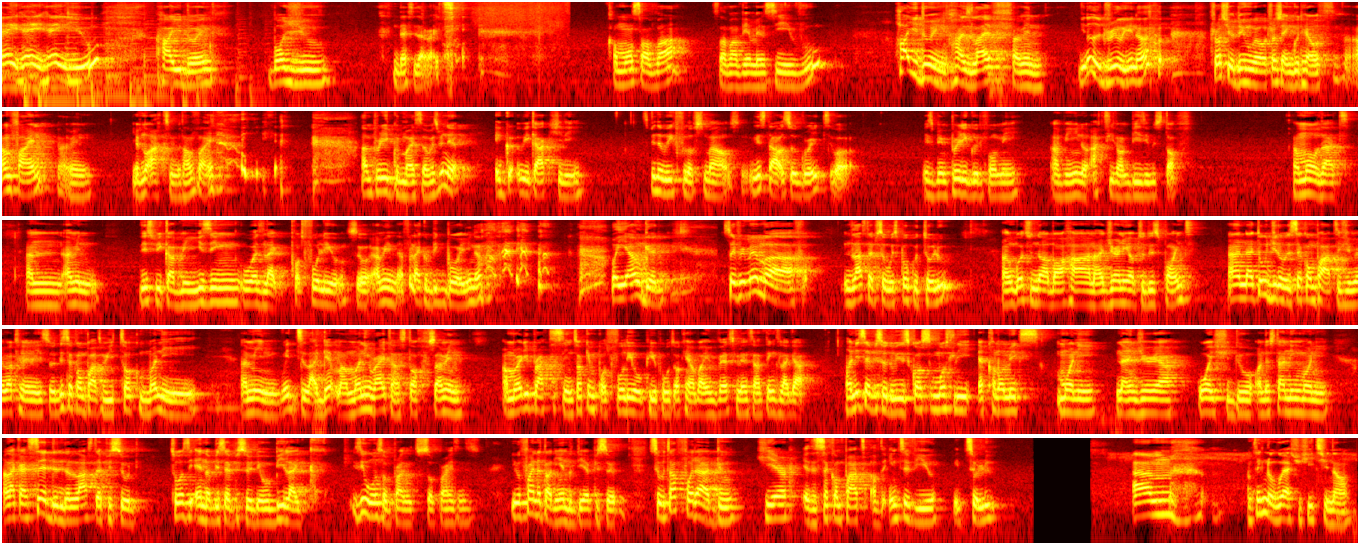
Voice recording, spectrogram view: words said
Hey, hey, hey, you. How are you doing? Bonjour. That's that right. Comment ça va? Ça va bien, merci. Et vous? How are you doing? How's life? I mean, you know the drill, you know? trust you're doing well. Trust you're in good health. I'm fine. I mean, you have not asked me, but I'm fine. I'm pretty good myself. It's been a, a great week, actually. It's been a week full of smiles. It start so great, but it's been pretty good for me. I've been, you know, active and busy with stuff. And more of that. And I mean, this week I've been using words like portfolio. So, I mean, I feel like a big boy, you know? but yeah, I'm good. So, if you remember, last episode we spoke with Tolu and got to know about her and her journey up to this point. And I told you there was a second part, if you remember clearly. So, this second part, we talk money. I mean, wait till I get my money right and stuff. So, I mean, I'm already practicing talking portfolio people, talking about investments and things like that. On this episode, we discuss mostly economics, money, Nigeria, what you should do, understanding money. And like I said in the last episode, towards the end of this episode, there will be like, is it one surprise or two surprises? You'll find out at the end of the episode. So without further ado, here is the second part of the interview with Tolu. Um, I'm thinking of where I should hit you now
